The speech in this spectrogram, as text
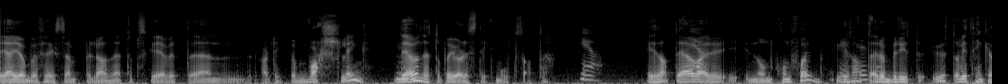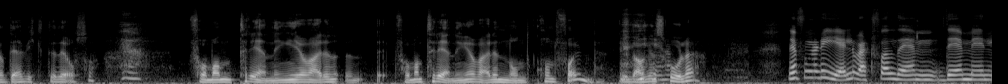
Jeg jobber jeg har nettopp skrevet en artikkel om varsling. Det er jo nettopp å gjøre det stikk motsatte. Ja. Det er å være nonkonform. Ikke sant? Det er å bryte ut. Og vi tenker at det er viktig, det også. Får man trening i å være, får man trening i å være nonkonform i dagens Ja. skole? Nei, for når det gjelder i hvert fall det, det med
